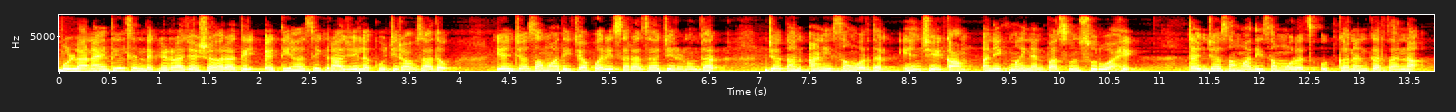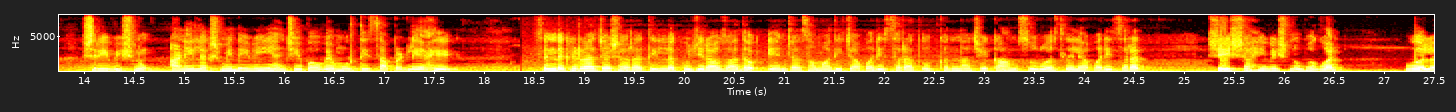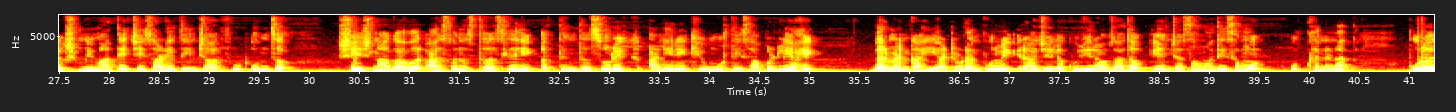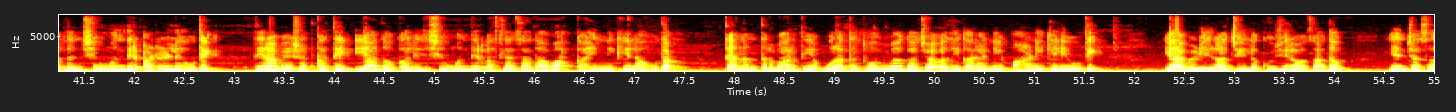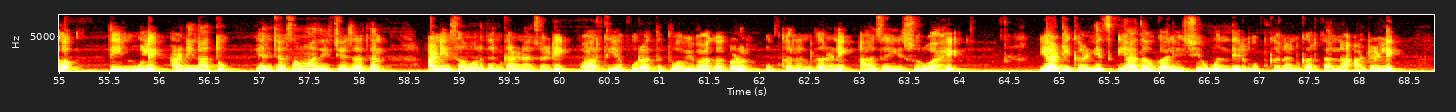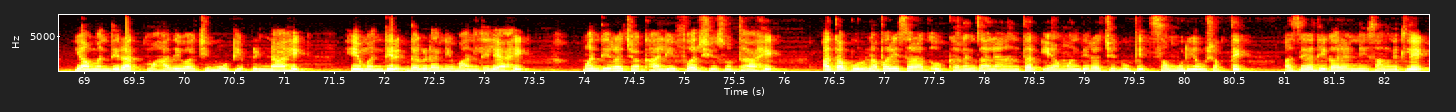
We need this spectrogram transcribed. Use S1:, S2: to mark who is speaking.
S1: बुलढाणा येथील सिंदखेड राजा शहरातील ऐतिहासिक राजे लखुजीराव जाधव यांच्या समाधीच्या परिसराचा जीर्णोद्धार जतन आणि संवर्धन यांचे काम अनेक महिन्यांपासून सुरू आहे. त्यांच्या समाधीसमोरच उत्खनन करताना श्री विष्णू आणि लक्ष्मीदेवी यांची भव्य मूर्ती सापडली आहे. सिंदखेड राजा शहरातील लखुजीराव जाधव यांच्या समाधीच्या परिसरात उत्खननाचे काम सुरू असलेल्या परिसरात शेषशाही विष्णू भगवान व लक्ष्मी मातेचे साडेतीन चार फूट उंच. शेष नागावर आसनस्थ असलेली अत्यंत सुरेख आणि रेखीव मूर्ती सापडली आहे. दरम्यान काही आठवड्यांपूर्वी राजे लखुजीराव जाधव यांच्या समाधीसमोर उत्खननात पुरातन शिवमंदिर आढळले होते. तेराव्या शतकातील यादवकालीन शिवमंदिर असल्याचा दावा काहींनी केला होता. त्यानंतर भारतीय पुरातत्व विभागाच्या अधिकाऱ्यांनी पाहणी केली होती. यावेळी राजे लखुजीराव जाधव यांच्यासह तीन मुले आणि नातू यांच्या समाधीचे जतन आणि संवर्धन करण्यासाठी भारतीय पुरातत्व विभागाकडून उत्खनन करणे आजही सुरू आहे. या ठिकाणीच यादवकालीन शिवमंदिर उत्खनन करताना आढळले. या मंदिरात महादेवाची मोठी पिंड आहे. हे मंदिर दगडाने बांधलेले आहे. मंदिराच्या खाली फरशीसुद्धा आहे. आता पूर्ण परिसरात उत्खनन झाल्यानंतर या मंदिराची गुपित समोर येऊ शकते असे अधिकाऱ्यांनी सांगितले.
